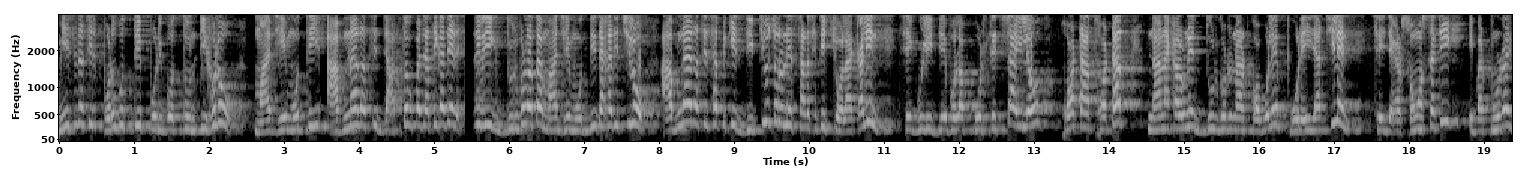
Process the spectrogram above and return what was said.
মেষ রাশির পরবর্তী পরিবর্তনটি হলো মাঝে মধ্যেই আপনার রাশির জাতক বা জাতিকাদের শারীরিক দুর্বলতা মাঝে মধ্যেই দেখা দিচ্ছিল। আপনার রাশির সাপেক্ষে দ্বিতীয় চরণের সারাসাথী চলাকালীন সেগুলি ডেভেলপ করতে চাইলেও হঠাৎ হঠাৎ নানা কারণে দুর্ঘটনার কবলে পড়েই যাচ্ছিলেন। সেই জায়গার সমস্যাটি এবার পুনরায়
